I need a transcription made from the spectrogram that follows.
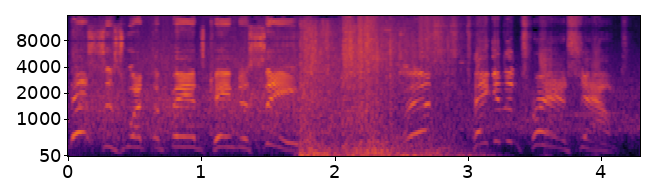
This is what the fans came to see! He's taking the trash out!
